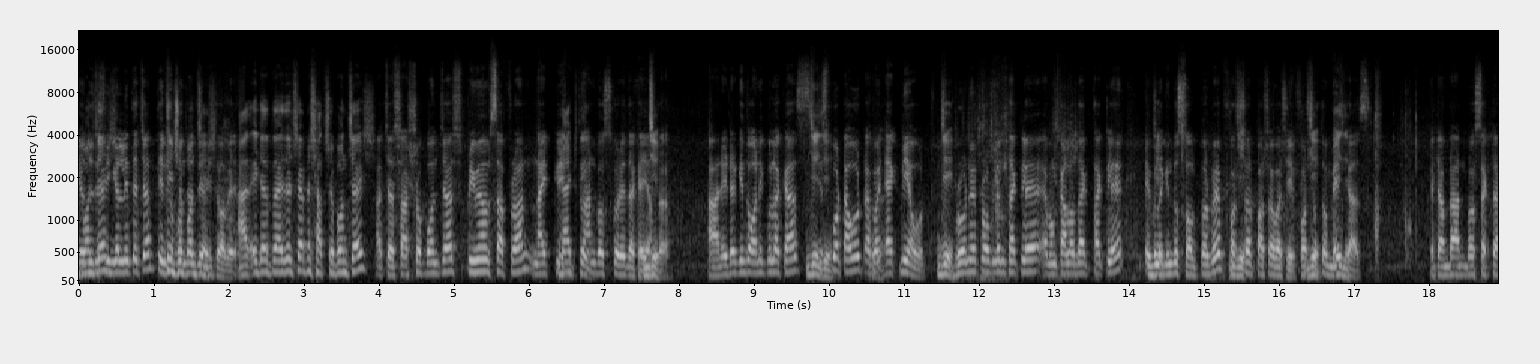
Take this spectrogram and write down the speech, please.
কেউ যদি পঞ্চাশ। সিঙ্গেল নিতে চান তিনশো পঞ্চাশ হবে। আর এটার প্রাইস হচ্ছে আপনার সাতশো পঞ্চাশ। আচ্ছা 750 premium saffron night cream. Unbox করে দেখাই আমরা। আর এটার কিন্তু অনেকগুলা কাজ। স্পট আউট এবং একনি আউট। ব্রনের প্রবলেম থাকলে এবং কালো দাগ থাকলে এগুলো কিন্তু সলভ করবে ফর্সার পাশাপাশি। ফর্সা তো মেইন কাজ। এটা আমরা আনবক্স একটা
